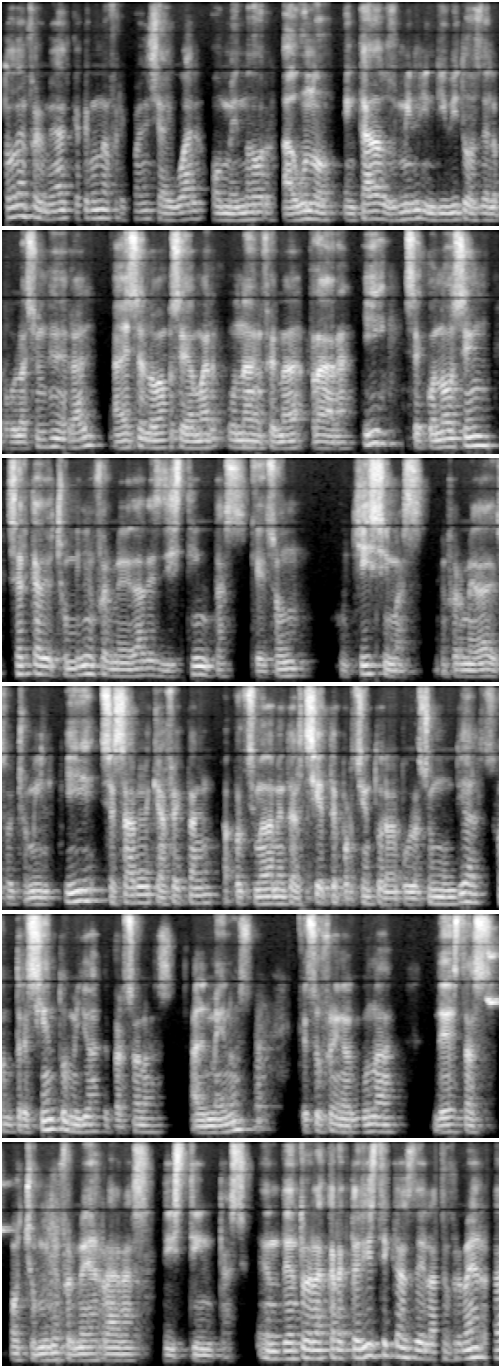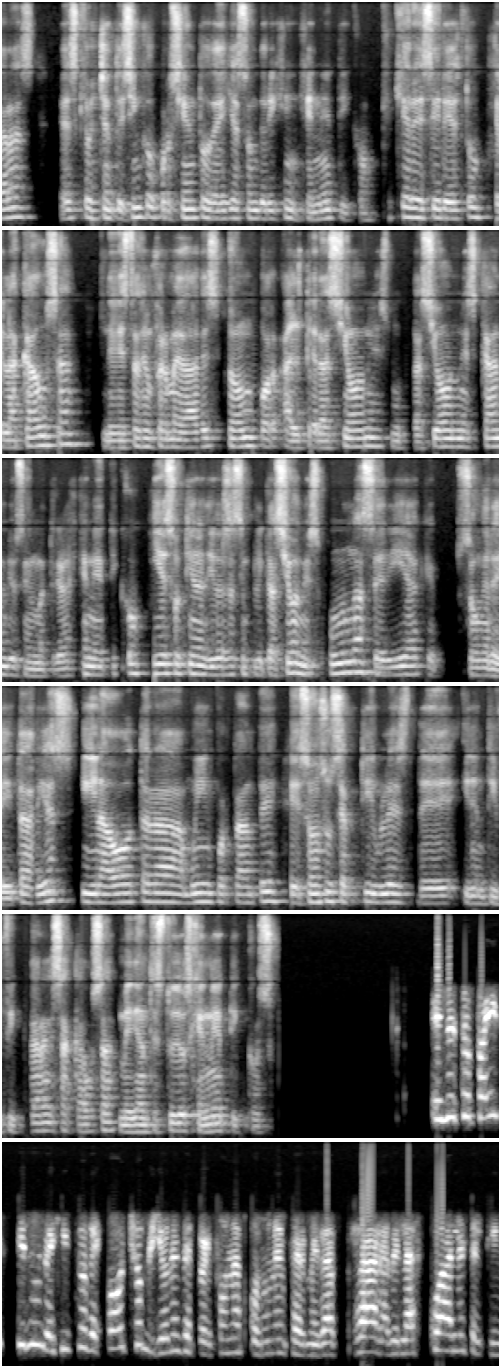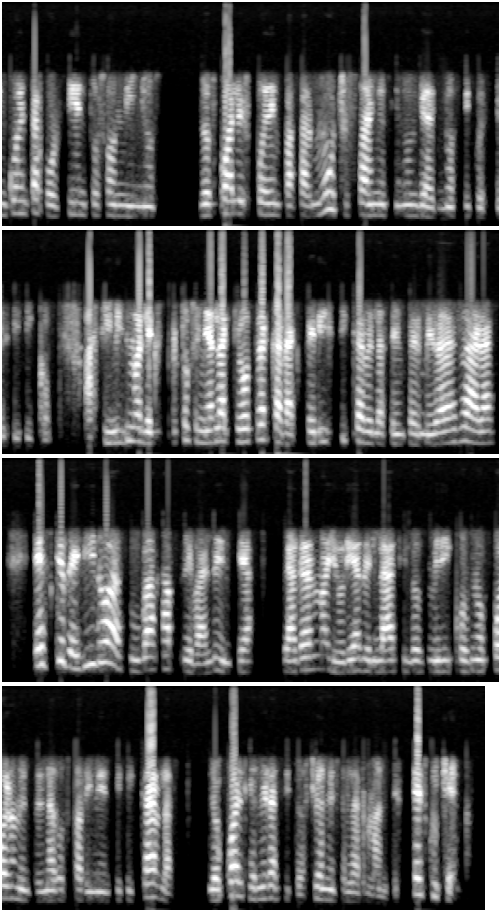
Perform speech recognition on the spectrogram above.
Toda enfermedad que tenga una frecuencia igual o menor a uno en cada 2.000 individuos de la población general, a eso lo vamos a llamar una enfermedad rara. Y se conocen cerca de 8.000 enfermedades distintas, que son muchísimas enfermedades, 8.000, y se sabe que afectan aproximadamente al 7% de la población mundial. Son 300 millones de personas al menos que sufren alguna de estas 8.000 enfermedades raras distintas. dentro de las características de las enfermedades raras es que 85% de ellas son de origen genético. ¿Qué quiere decir esto? Que la causa de estas enfermedades son por alteraciones, mutaciones, cambios en el material genético y eso tiene diversas implicaciones. Una sería que son hereditarias y la otra muy importante que son susceptibles de identificar esa causa mediante estudios genéticos. En nuestro país tiene un registro de 8 millones de personas con una enfermedad rara, de las cuales el 50% son niños, los cuales pueden pasar muchos años sin un diagnóstico específico. Asimismo, el experto señala que otra característica de las enfermedades raras es que debido a su baja prevalencia, la gran mayoría de las y los médicos no fueron entrenados para identificarlas, lo cual genera situaciones alarmantes. Escuchemos.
